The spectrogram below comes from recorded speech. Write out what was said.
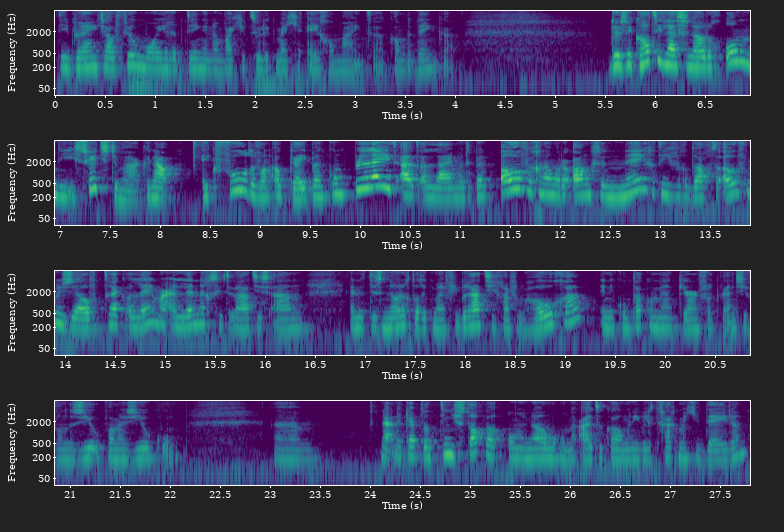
die brengt jou veel mooiere dingen dan wat je natuurlijk met je ego-mind uh, kan bedenken. Dus ik had die lessen nodig om die switch te maken. Nou, ik voelde van oké, ik ben compleet uit alignment. Ik ben overgenomen door angsten, negatieve gedachten over mezelf. Ik trek alleen maar ellendige situaties aan. En het is nodig dat ik mijn vibratie ga verhogen en in contact met mijn kernfrequentie van, de ziel, van mijn ziel kom. Um, nou, ik heb dan tien stappen ondernomen om eruit te komen. Die wil ik graag met je delen.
